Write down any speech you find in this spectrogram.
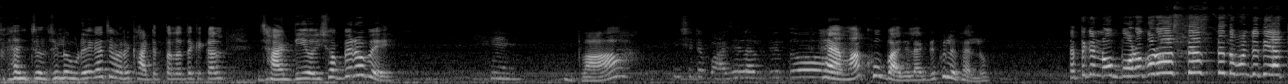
ফ্যান চলছিল উড়ে গেছে মানে খাটের তলা থেকে কাল ঝাড় দিয়ে ওইসব বেরোবে? হ্যাঁ। বাহ। সেটা বাজে লাগছে তো। হ্যাঁ মা খুব বাজে লাগছে খুলে ফেলো। তার থেকে নখ বড় করো আস্তে আস্তে তোমার যদি এত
